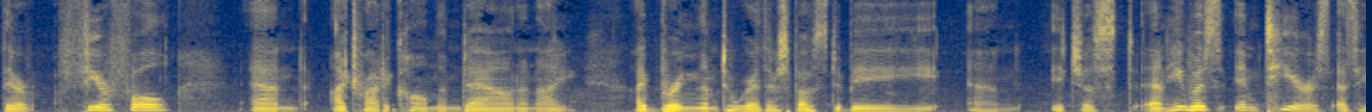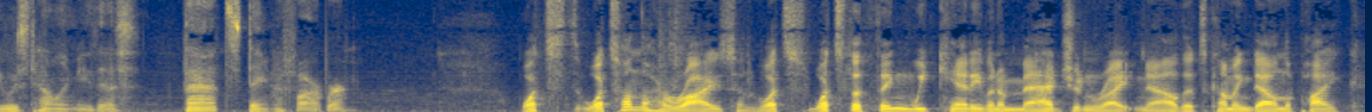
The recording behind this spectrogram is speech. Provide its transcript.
they're fearful, and I try to calm them down and I, I bring them to where they're supposed to be. And it just, and he was in tears as he was telling me this. That's Dana Farber. What's what's on the horizon? What's what's the thing we can't even imagine right now that's coming down the pike?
